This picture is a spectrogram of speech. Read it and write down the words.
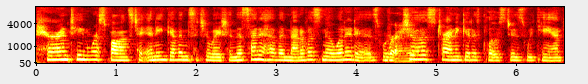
parenting response to any given situation, this side of heaven, none of us know what it is. We're Right. just trying to get as close to as we can.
